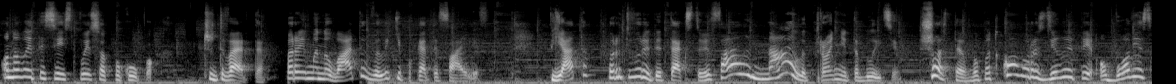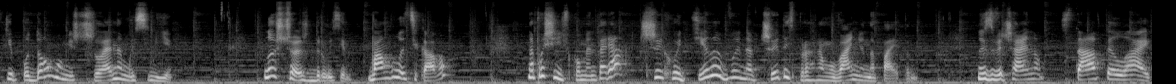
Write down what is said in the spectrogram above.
оновити свій список покупок. Четверте перейменувати великі пакети файлів. П'яте перетворити текстові файли на електронні таблиці. Шосте випадково розділити обов'язки по дому між членами сім'ї. Ну що ж, друзі, вам було цікаво? Напишіть в коментарях, чи хотіли б ви навчитись програмуванню на Python. Ну і звичайно, ставте лайк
